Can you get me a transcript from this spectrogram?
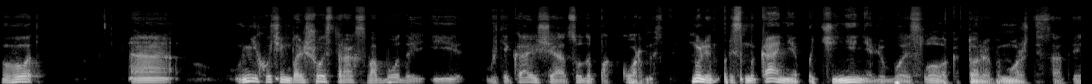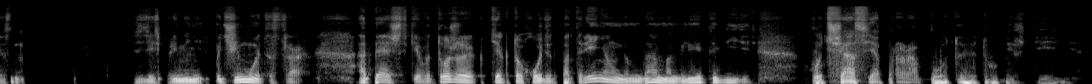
вот, а у них очень большой страх свободы и вытекающая отсюда покорность. Ну или присмыкание, подчинение, любое слово, которое вы можете, соответственно, здесь применить. Почему это страх? Опять же таки, вы тоже, те, кто ходит по тренингам, да, могли это видеть. Вот сейчас я проработаю это убеждение.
